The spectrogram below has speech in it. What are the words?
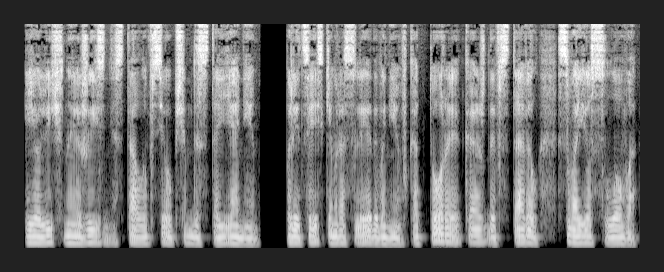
Ее личная жизнь стала всеобщим достоянием, полицейским расследованием, в которое каждый вставил свое слово.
